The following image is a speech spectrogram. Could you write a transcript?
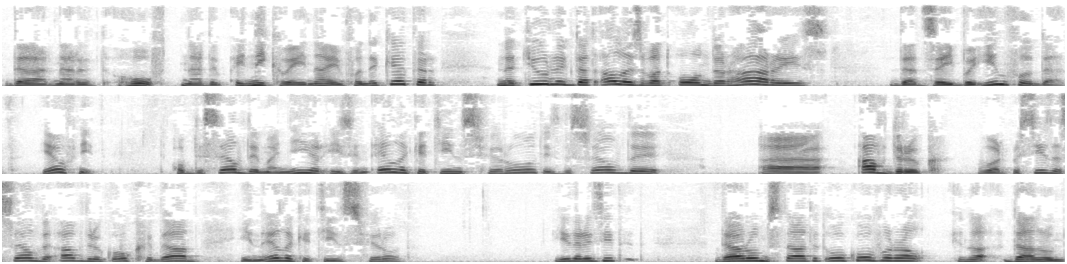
daar, naar het hoofd, naar de nikwe van de ketter, natuurlijk dat alles wat onder haar is, dat zij beïnvloedt dat, ja of niet? op dezelfde manier is in elke tien sferot, is dezelfde afdruk, wordt precies dezelfde afdruk ook gedaan in elke tien sferot. Iedereen ziet het? Daarom staat het ook overal, in, daarom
